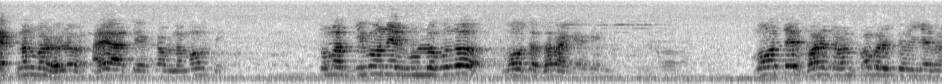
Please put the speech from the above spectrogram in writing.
এক নম্বর হলো কাবলা তোমার জীবনের মূল্য বুঝো, মৌত আসার আগে আগে। মৌতের পরে যখন কবরে চলে যাবে,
